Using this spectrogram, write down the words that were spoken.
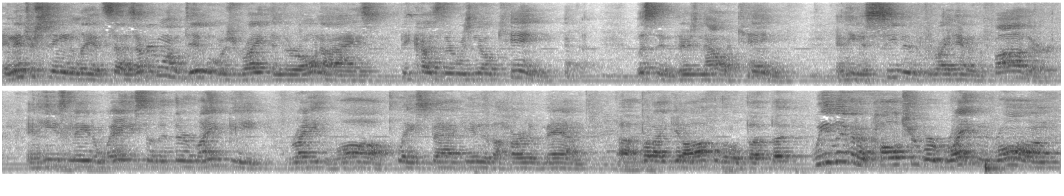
And interestingly, it says everyone did what was right in their own eyes because there was no king. Listen, there's now a king, and he is seated at the right hand of the Father, and he's made a way so that there might be right law placed back into the heart of man. Uh, but I get off a little bit. But we live in a culture where right and wrong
